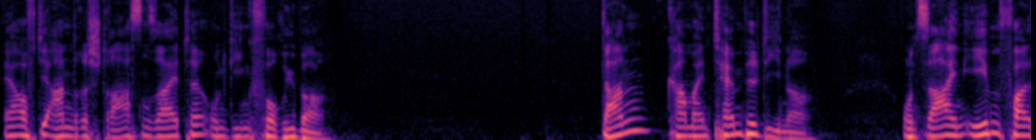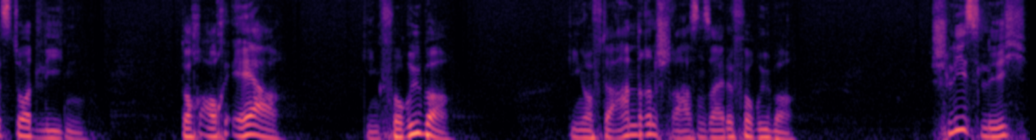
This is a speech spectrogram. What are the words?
er auf die andere Straßenseite und ging vorüber. Dann kam ein Tempeldiener und sah ihn ebenfalls dort liegen. Doch auch er ging vorüber, ging auf der anderen Straßenseite vorüber. Schließlich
